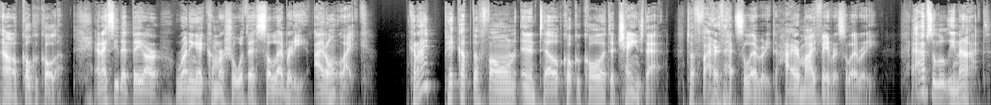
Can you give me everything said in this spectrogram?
I don't know, Coca Cola, and I see that they are running a commercial with a celebrity I don't like, can I pick up the phone and tell Coca Cola to change that, to fire that celebrity, to hire my favorite celebrity? Absolutely not.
